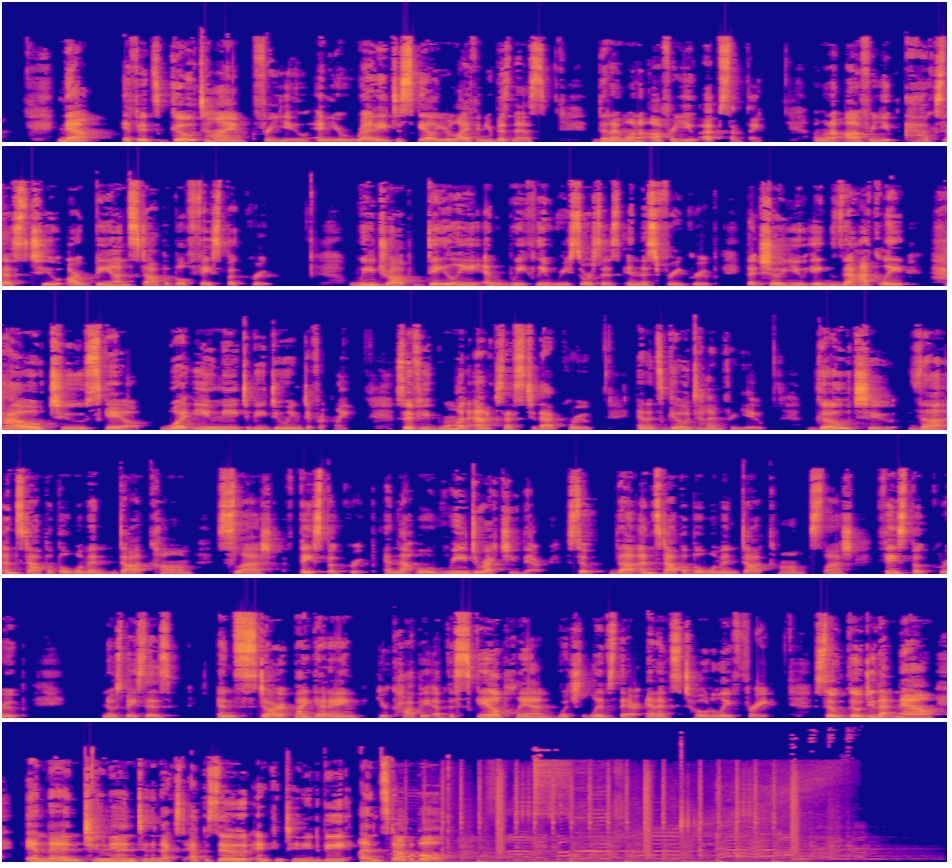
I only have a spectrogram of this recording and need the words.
Now, if it's go time for you and you're ready to scale your life and your business, then I want to offer you up something. I want to offer you access to our Be Unstoppable Facebook group. We drop daily and weekly resources in this free group that show you exactly how to scale, what you need to be doing differently. So if you want access to that group and it's go time for you, go to theunstoppablewoman.com slash Facebook group and that will redirect you there. So theunstoppablewoman.com slash Facebook group, no spaces, and start by getting your copy of the scale plan, which lives there and it's totally free. So go do that now and then tune in to the next episode and continue to be unstoppable.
